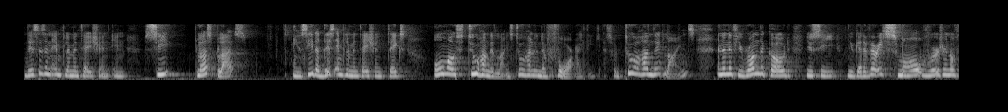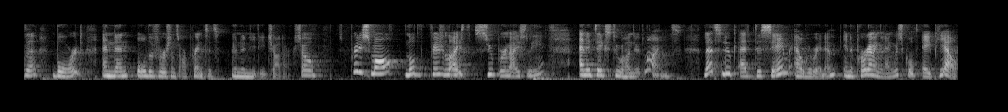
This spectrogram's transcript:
this is an implementation in C++. Plus you see that this implementation takes almost 200 lines, 204 I think, yeah, so 200 lines. And then if you run the code, you see you get a very small version of the board and then all the versions are printed underneath each other. So pretty small, not visualized super nicely, and it takes 200 lines. Let's look at the same algorithm in a programming language called APL.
